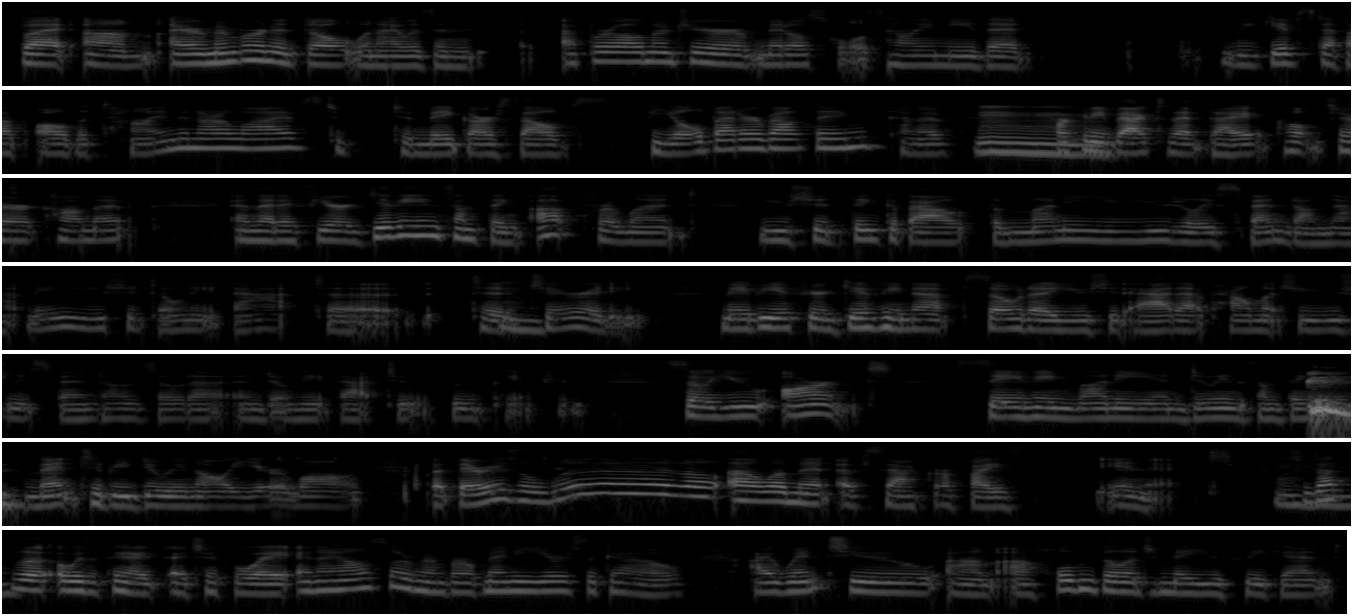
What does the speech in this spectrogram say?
But um, I remember an adult when I was in upper elementary or middle school telling me that we give stuff up all the time in our lives to, to make ourselves feel better about things, kind of mm. harkening back to that diet culture comment. And that if you're giving something up for Lent, you should think about the money you usually spend on that. Maybe you should donate that to to mm. charity. Maybe if you're giving up soda, you should add up how much you usually spend on soda and donate that to a food pantry. So you aren't saving money and doing something you're meant to be doing all year long, but there is a little element of sacrifice in it. Mm-hmm. So that's mm-hmm. the always the thing I, I, took away. And I also remember many years ago, I went to um, a Holden Village May Youth Weekend,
